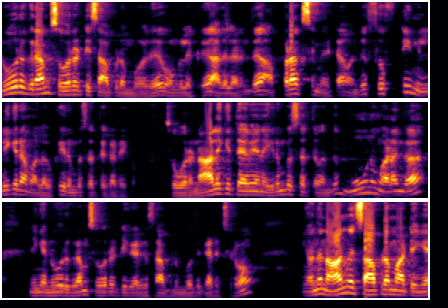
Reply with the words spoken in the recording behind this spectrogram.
நூறு கிராம் சுவரொட்டி சாப்பிடும்போது உங்களுக்கு அதுல அப்ராக்சிமேட்டாக வந்து ஃபிஃப்டி மில்லிகிராம் அளவுக்கு இரும்பு சத்து கிடைக்கும். ஸோ ஒரு நாளைக்கு தேவையான இரும்பு சத்து வந்து மூணு மடங்கா நீங்கள் நூறு கிராம் சுவரொட்டி சாப்பிடும்போது கிடைச்சிரும். நீங்கள் வந்து நான்வெஜ் சாப்பிட மாட்டீங்க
